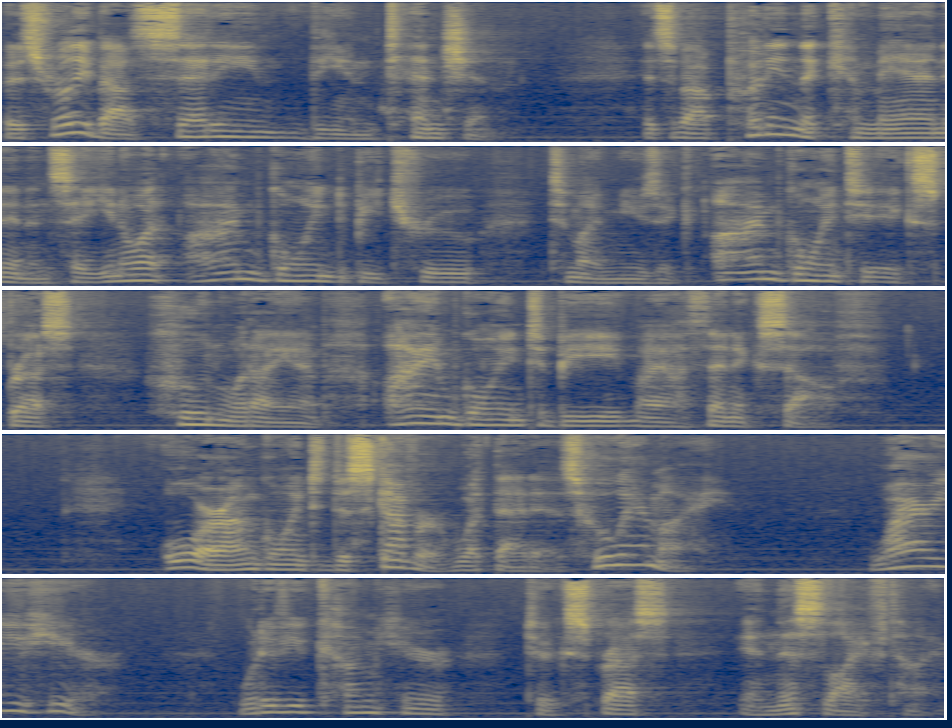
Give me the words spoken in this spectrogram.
but it's really about setting the intention. It's about putting the command in and say, you know what, I'm going to be true to my music. I'm going to express who and what I am. I am going to be my authentic self. Or I'm going to discover what that is. Who am I? Why are you here? What have you come here to express in this lifetime?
